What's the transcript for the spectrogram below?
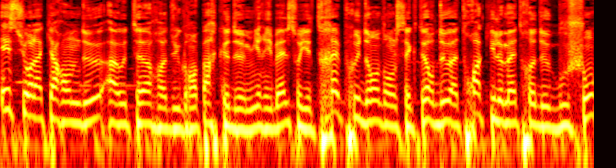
et sur la 42 à hauteur du Grand Parc de Miribel. Soyez très prudents dans le secteur, 2 à 3 km de bouchons.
